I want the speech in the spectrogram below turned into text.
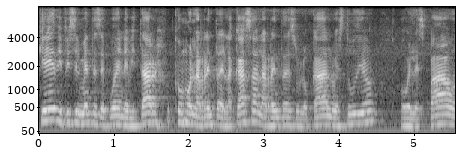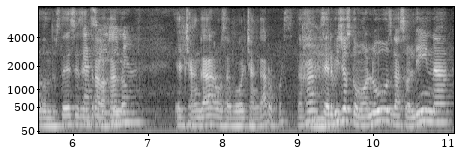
que difícilmente se pueden evitar, como la renta de la casa, la renta de su local o estudio, o el spa, o donde ustedes estén trabajando. El changarro, o sea, o el changarro, pues. Ajá. Servicios como luz, gasolina,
